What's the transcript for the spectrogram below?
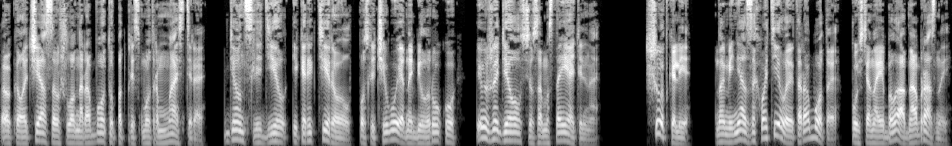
Около часа ушло на работу под присмотром мастера, где он следил и корректировал, после чего я набил руку и уже делал все самостоятельно. Шутка ли? Но меня захватила эта работа, пусть она и была однообразной.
